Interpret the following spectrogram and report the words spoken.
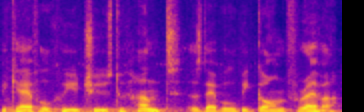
Be careful who you choose to hunt as they will be gone forever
